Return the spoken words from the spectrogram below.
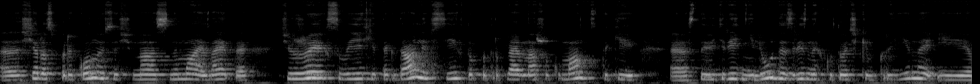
е, ще раз переконуюся, що в нас немає, знаєте, чужих, своїх і так далі. Всі, хто потрапляє в нашу команду, це такі е, стають рідні люди з різних куточків країни, і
